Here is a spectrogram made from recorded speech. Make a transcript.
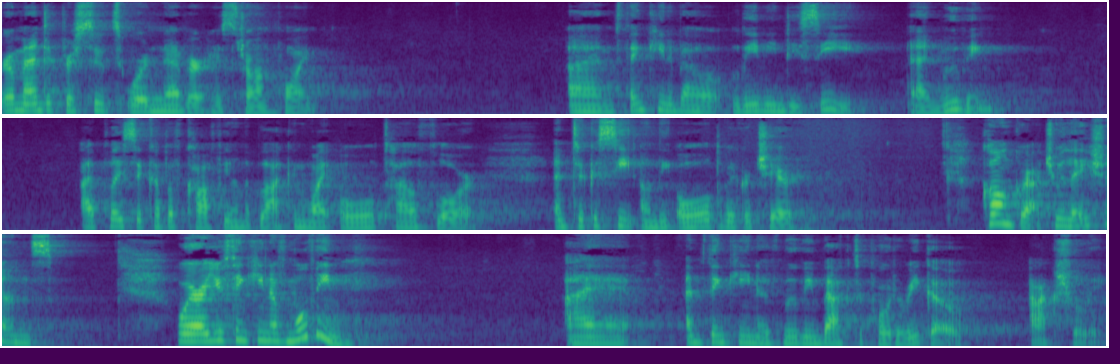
Romantic pursuits were never his strong point. I'm thinking about leaving DC and moving. I placed a cup of coffee on the black and white old tile floor and took a seat on the old wicker chair. Congratulations. Where are you thinking of moving? I am thinking of moving back to Puerto Rico, actually.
